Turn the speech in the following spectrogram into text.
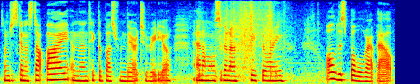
so I'm just gonna stop by and then take the bus from there to radio. And I'm also gonna be throwing all this bubble wrap out.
